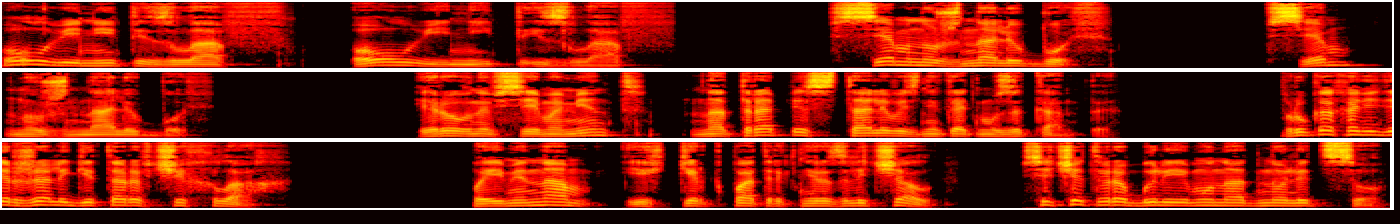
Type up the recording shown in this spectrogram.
«All we need is love, all we need is love». Всем нужна любовь. Всем нужна любовь. И ровно в сей момент на трапе стали возникать музыканты. В руках они держали гитары в чехлах. По именам их Киркпатрик не различал, все четверо были ему на одно лицо.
